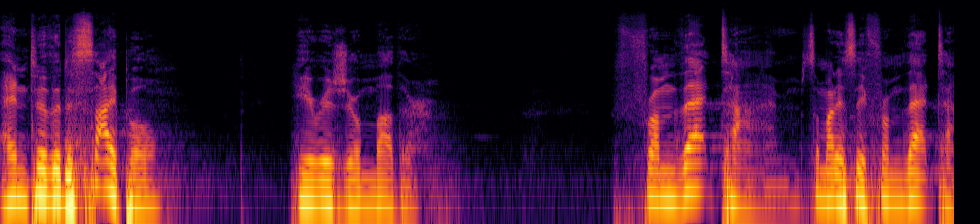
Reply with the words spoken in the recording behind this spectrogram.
And to the disciple, here is your mother. From that time, somebody say, from that time.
